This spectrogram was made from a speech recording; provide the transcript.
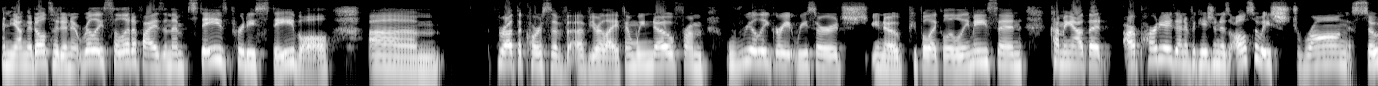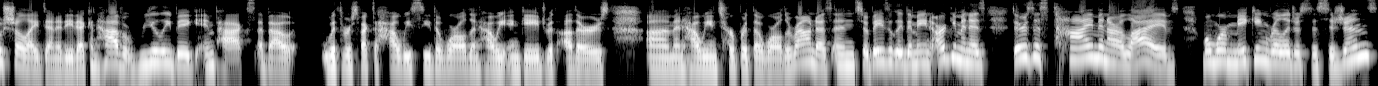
and young adulthood and it really solidifies and then stays pretty stable um, throughout the course of, of your life. And we know from really great research you know people like lily mason coming out that our party identification is also a strong social identity that can have really big impacts about with respect to how we see the world and how we engage with others um, and how we interpret the world around us. And so basically, the main argument is there's this time in our lives when we're making religious decisions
